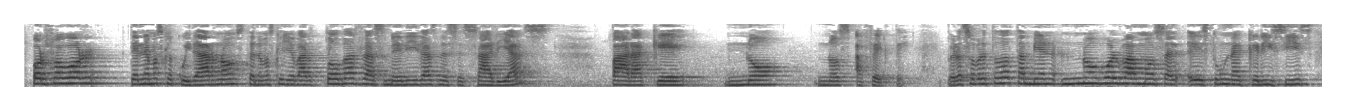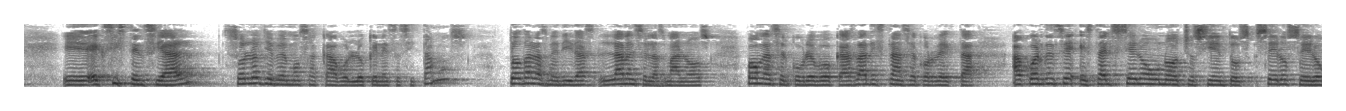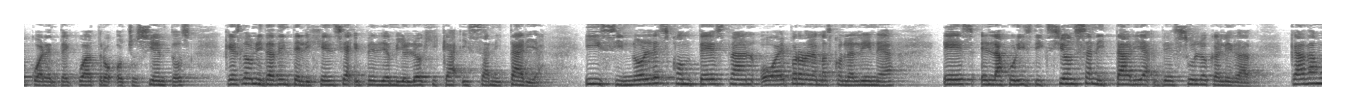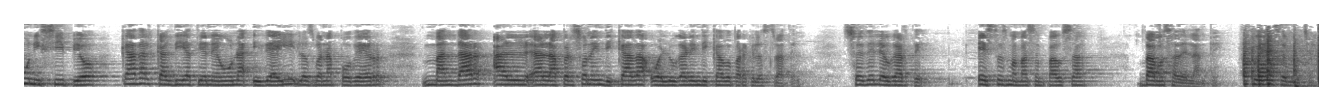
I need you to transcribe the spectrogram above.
Por favor, tenemos que cuidarnos, tenemos que llevar todas las medidas necesarias para que no nos afecte. Pero sobre todo también no volvamos a esto una crisis eh, existencial, solo llevemos a cabo lo que necesitamos, todas las medidas, lávense las manos, pónganse el cubrebocas, la distancia correcta. Acuérdense, está el 01800 0044 800, que es la unidad de inteligencia epidemiológica y sanitaria. Y si no les contestan o hay problemas con la línea, es en la jurisdicción sanitaria de su localidad. Cada municipio, cada alcaldía tiene una y de ahí los van a poder mandar a la persona indicada o al lugar indicado para que los traten. Soy de Leogarte. Esto es Mamás en Pausa. Vamos adelante. Cuídense mucho.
